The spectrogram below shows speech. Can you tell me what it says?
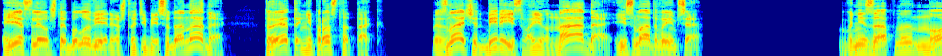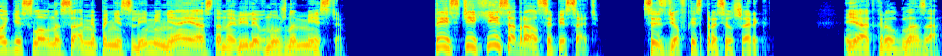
Если уж ты был уверен, что тебе сюда надо, то это не просто так. Значит, бери свое «надо» и сматываемся. Внезапно ноги словно сами понесли меня и остановили в нужном месте. «Ты стихи собрался писать?» — с издевкой спросил Шарик. Я открыл глаза.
